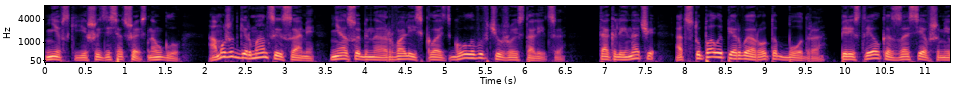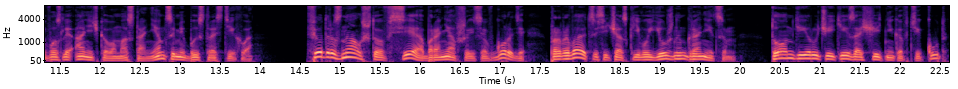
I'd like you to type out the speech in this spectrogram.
Невский, 66 на углу – а может, германцы и сами не особенно рвались класть головы в чужой столице. Так или иначе, отступала первая рота бодро. Перестрелка с засевшими возле Анечкова моста немцами быстро стихла. Федор знал, что все оборонявшиеся в городе прорываются сейчас к его южным границам. Тонкие ручейки защитников текут,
